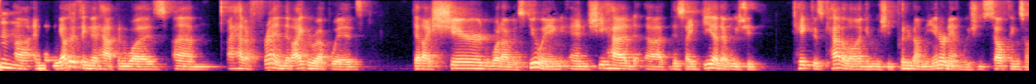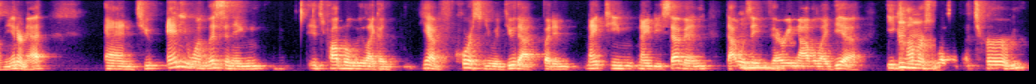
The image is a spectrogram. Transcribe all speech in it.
Mm-hmm. Uh, and then the other thing that happened was um, I had a friend that I grew up with that I shared what I was doing, and she had uh, this idea that we should take this catalog and we should put it on the internet and we should sell things on the internet. And to anyone listening, it's probably like a yeah, of course you would do that. But in 1997, that was mm-hmm. a very novel idea. E-commerce mm-hmm. wasn't a term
